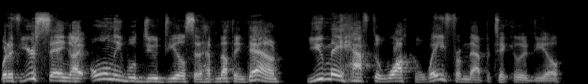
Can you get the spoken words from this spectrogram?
But if you're saying I only will do deals that have nothing down, you may have to walk away from that particular deal,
